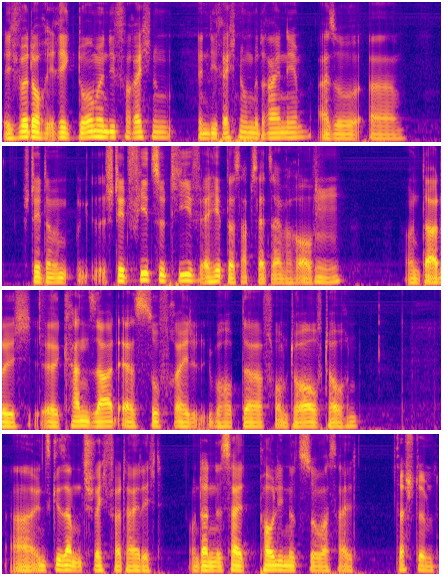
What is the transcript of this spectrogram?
Ich würde auch Erik Durm in die Verrechnung, in die Rechnung mit reinnehmen. Also äh, steht, steht viel zu tief, er hebt das Abseits einfach auf. Mhm. Und dadurch äh, kann Saat erst so frei überhaupt da vorm Tor auftauchen äh, insgesamt schlecht verteidigt. Und dann ist halt, Pauli nutzt sowas halt. Das stimmt.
